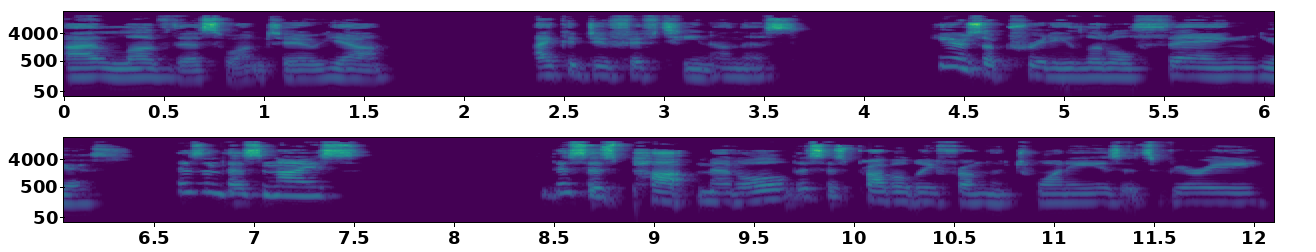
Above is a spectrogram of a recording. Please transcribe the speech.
I love this one too. Yeah. I could do 15 on this. Here's a pretty little thing. Yes. Isn't this nice? This is pot metal. This is probably from the 20s. It's very,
